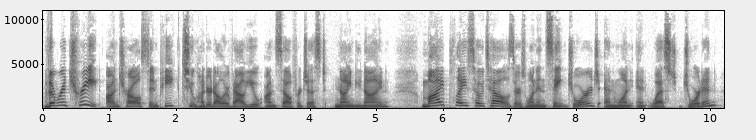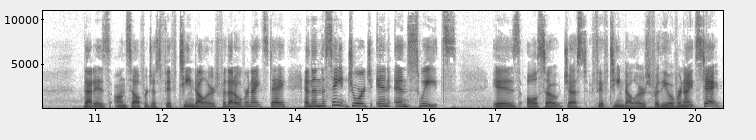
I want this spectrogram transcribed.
The Retreat on Charleston Peak, $200 value on sale for just 99. My Place Hotels, there's one in St. George and one in West Jordan. That is on sale for just $15 for that overnight stay. And then the St. George Inn and Suites is also just $15 for the overnight stay.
